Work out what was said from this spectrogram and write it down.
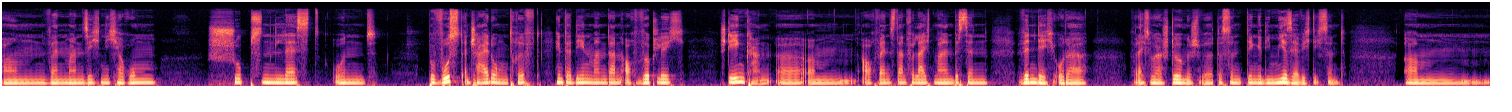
ähm, wenn man sich nicht herumschubsen lässt und bewusst Entscheidungen trifft, hinter denen man dann auch wirklich stehen kann, äh, ähm, auch wenn es dann vielleicht mal ein bisschen windig oder vielleicht sogar stürmisch wird. Das sind Dinge, die mir sehr wichtig sind. Ähm,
